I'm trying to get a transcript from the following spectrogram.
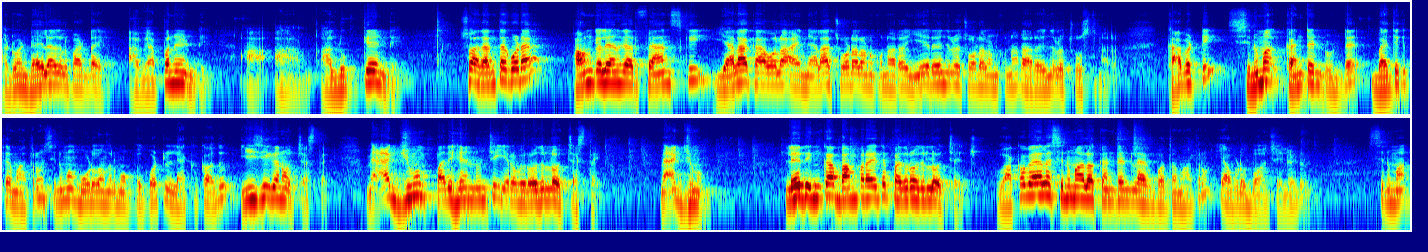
అటువంటి డైలాగులు పడ్డాయి. ఆ వెపన్ ఏంటి? ఆ లుక్ ఏంటి? సో అదంతా కూడా పవన్ కళ్యాణ్ గారి ఫ్యాన్స్కి ఎలా కావాలో ఆయన ఎలా చూడాలనుకున్నారో ఏ రేంజ్లో చూడాలనుకున్నారో ఆ రేంజ్లో చూస్తున్నారు. కాబట్టి సినిమా కంటెంట్ ఉంటే బతికితే మాత్రం సినిమా మూడు వందల ముప్పై కోట్లు లెక్క కాదు ఈజీగానే వచ్చేస్తాయి. మ్యాక్సిమం పదిహేను నుంచి ఇరవై రోజుల్లో వచ్చేస్తాయి. మ్యాక్సిమం లేదు ఇంకా బంపర్ అయితే పది రోజుల్లో వచ్చేయచ్చు. ఒకవేళ సినిమాలో కంటెంట్ లేకపోతే మాత్రం ఎవడు బాగు చేయలేడు. సినిమా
